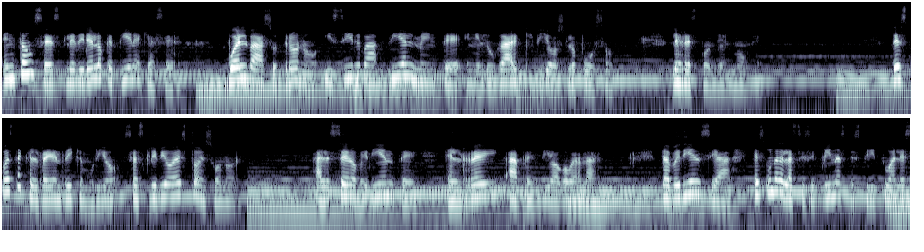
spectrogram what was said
Entonces le diré lo que tiene que hacer. Vuelva a su trono y sirva fielmente en el lugar que Dios lo puso, le respondió el monje. Después de que el rey Enrique murió, se escribió esto en su honor. Al ser obediente, el rey aprendió a gobernar. La obediencia es una de las disciplinas espirituales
